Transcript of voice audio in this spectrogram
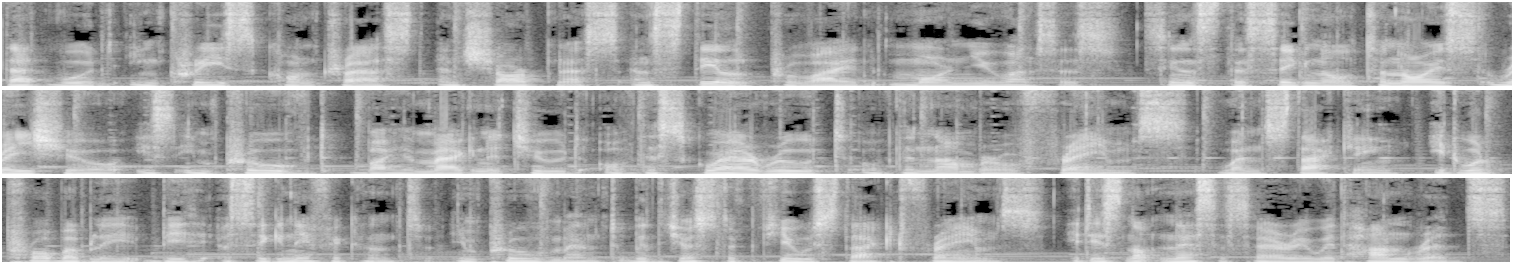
That would increase contrast and sharpness and still provide more nuances. Since the signal to noise ratio is improved by a magnitude of the square root of the number of frames when stacking, it would probably be a significant improvement with just a few stacked frames. It is not necessary with hundreds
